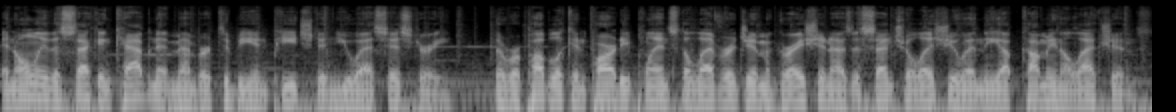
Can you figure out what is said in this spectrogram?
and only the second cabinet member to be impeached in U.S. history. The Republican Party plans to leverage immigration as a central issue in the upcoming elections.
